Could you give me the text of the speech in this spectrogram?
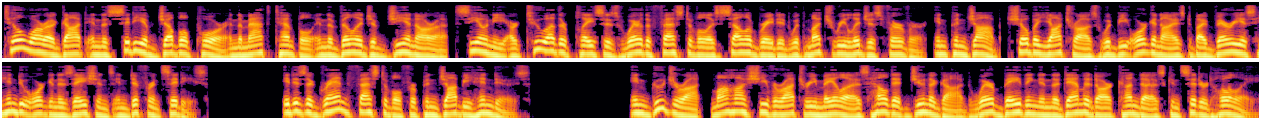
Tilwara Ghat in the city of Jabalpur and the Math Temple in the village of Gianara, Seoni are two other places where the festival is celebrated with much religious fervor. In Punjab, Shobha Yatras would be organized by various Hindu organizations in different cities. It is a grand festival for Punjabi Hindus. In Gujarat, Maha Shivaratri Mela is held at Junagadh where bathing in the Damodar Kunda is considered holy.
